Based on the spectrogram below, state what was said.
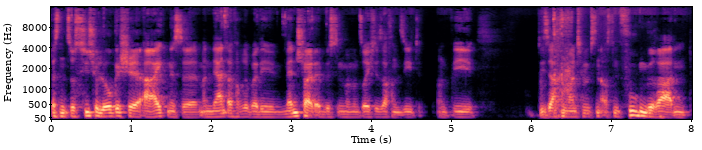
das sind so psychologische Ereignisse. Man lernt einfach über die Menschheit ein bisschen, wenn man solche Sachen sieht und wie, die Sachen manchmal ein bisschen aus den Fugen geraten.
